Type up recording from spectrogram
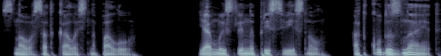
Снова соткалась на полу. Я мысленно присвистнул. «Откуда знает?»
